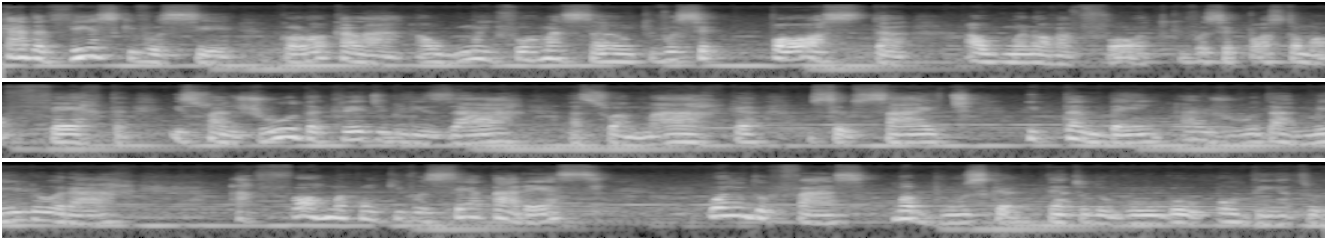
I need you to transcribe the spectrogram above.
Cada vez que você coloca lá alguma informação, que você posta alguma nova foto, que você posta uma oferta, isso ajuda a credibilizar a sua marca, o seu site e também ajuda a melhorar a forma com que você aparece quando faz uma busca dentro do Google ou dentro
